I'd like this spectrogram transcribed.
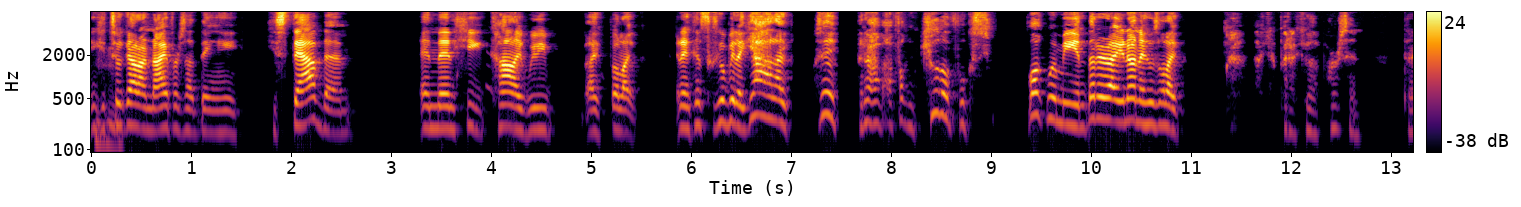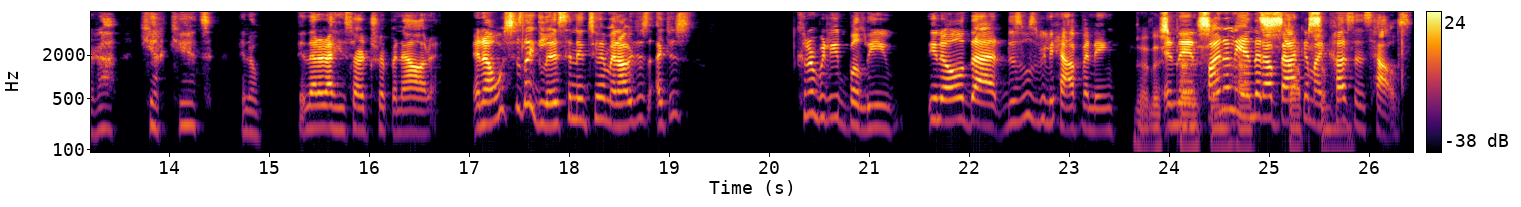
And he Mhm. took out a knife or something. He he stabbed them, and then he kind of like really like felt like, and then cause he'll be like, yeah, like, and I, I fucking kill the you fuck with me and da da da, you know, and he was like, you better kill that person, da da da. He had kids and a and da da da. He started tripping out, and I was just like listening to him, and I was just I just couldn't really believe, you know, that this was really happening and then finally ended up back at my someone. cousin's house.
